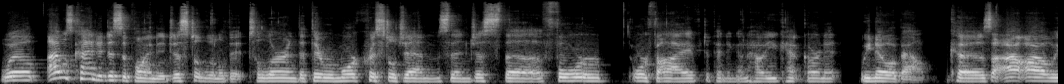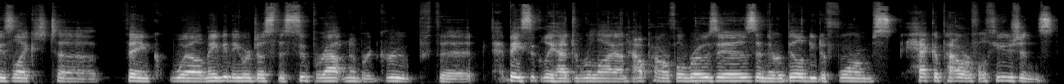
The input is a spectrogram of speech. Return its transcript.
Well, I was kind of disappointed just a little bit to learn that there were more crystal gems than just the four or five, depending on how you count Garnet, we know about. Because I, I always liked to think, well, maybe they were just this super outnumbered group that basically had to rely on how powerful Rose is and their ability to form hecka powerful fusions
